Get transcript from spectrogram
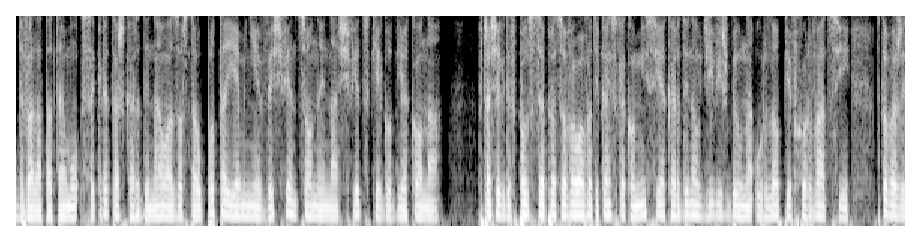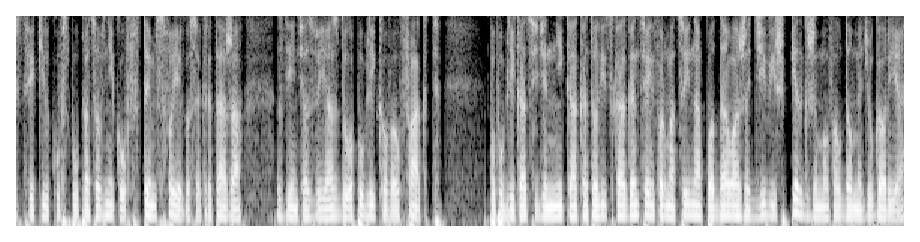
Dwa lata temu sekretarz kardynała został potajemnie wyświęcony na świeckiego diakona. W czasie, gdy w Polsce pracowała watykańska komisja, kardynał Dziwisz był na urlopie w Chorwacji w towarzystwie kilku współpracowników, w tym swojego sekretarza. Zdjęcia z wyjazdu opublikował Fakt. Po publikacji dziennika katolicka agencja informacyjna podała, że Dziwisz pielgrzymował do Medjugorje.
